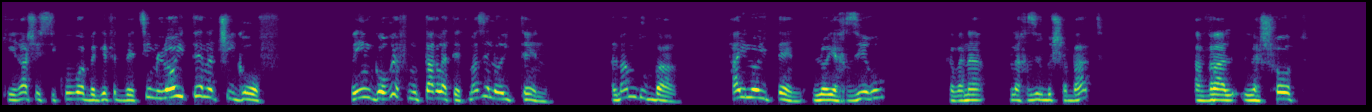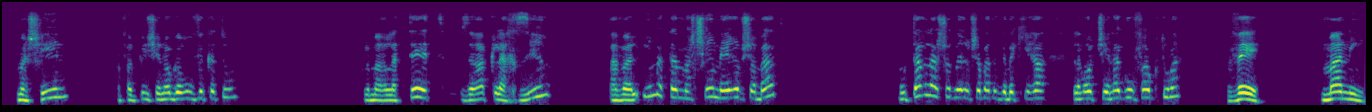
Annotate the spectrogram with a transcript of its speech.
קירה שסיכוה בגפת ועצים, לא ייתן עד שיגרוף. ואם גורף, מותר לתת. מה זה לא ייתן? על מה מדובר? היי לא ייתן, לא יחזירו, הכוונה להחזיר בשבת, אבל לשהות משהין, אף על פי שאינו גרוף וכתום. כלומר, לתת זה רק להחזיר, אבל אם אתה משהה מערב שבת, מותר להשהות מערב שבת לגבי קירה, למרות שאינה גרופה או כתומה. ומאני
